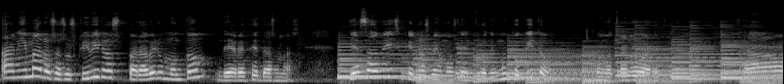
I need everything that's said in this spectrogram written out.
animaros a suscribiros para ver un montón de recetas más. Ya sabéis que nos vemos dentro de muy poquito con otra nueva receta. Chao.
